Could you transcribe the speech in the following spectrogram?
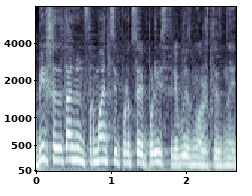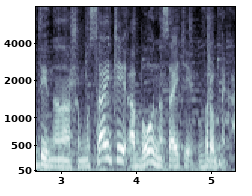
Більше детальної інформації про цей пристрій ви зможете знайти на нашому сайті або на сайті виробника.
